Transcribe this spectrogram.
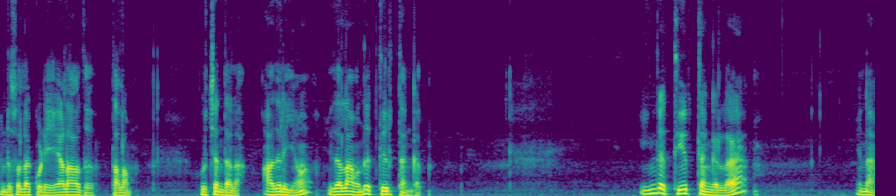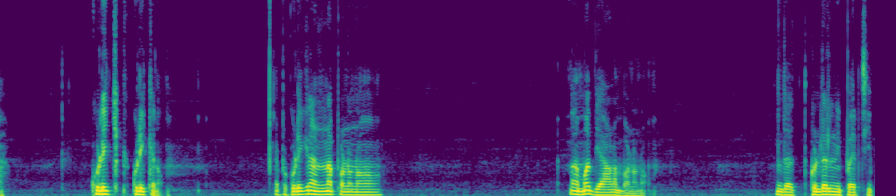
என்று சொல்லக்கூடிய ஏழாவது தலம் உச்சந்தல அதுலேயும் இதெல்லாம் வந்து தீர்த்தங்கள். இந்த தீர்த்தங்களில் என்ன? குளி குளிக்கணும். இப்போ குளிக்கணும் என்ன பண்ணணும்? நம்ம தியானம் பண்ணணும். இந்த குண்டலினி பயிற்சி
